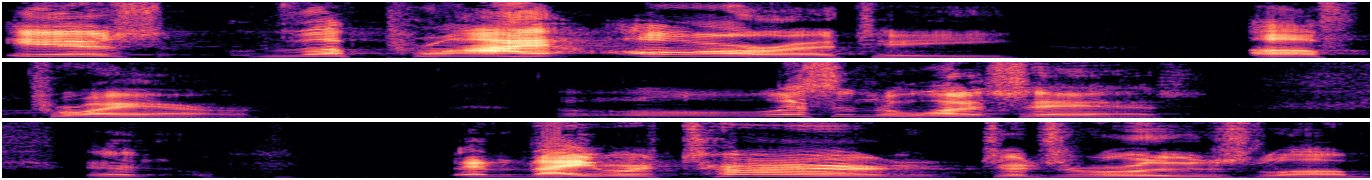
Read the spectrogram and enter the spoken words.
is the priority of prayer. Listen to what it says. And, they returned to Jerusalem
